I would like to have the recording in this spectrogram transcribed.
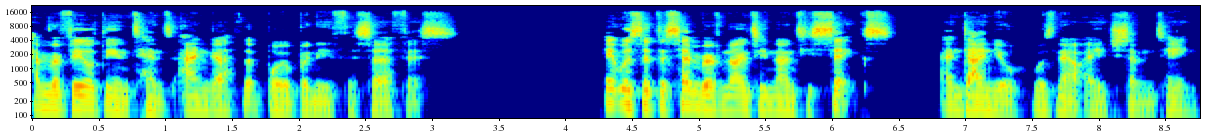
and revealed the intense anger that boiled beneath the surface. It was the December of 1996, and Daniel was now age 17.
